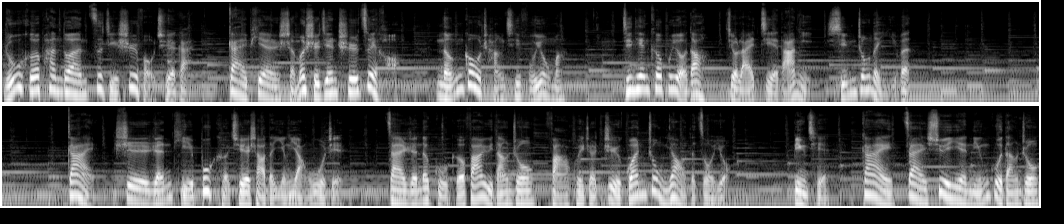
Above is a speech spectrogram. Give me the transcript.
如何判断自己是否缺钙？钙片什么时间吃最好？能够长期服用吗？今天科普有道就来解答你心中的疑问。钙是人体不可缺少的营养物质，在人的骨骼发育当中发挥着至关重要的作用，并且钙在血液凝固当中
